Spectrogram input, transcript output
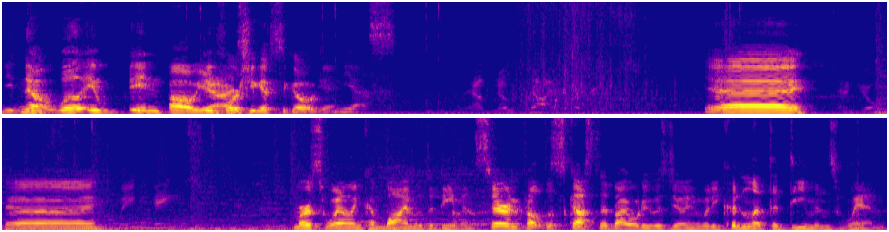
No, well, it, in Oh, yeah, before she gets to go again. Yes. We have no time. Yay! Send your Yay! make haste. Mirth's wailing combined with the demons. Saren felt disgusted by what he was doing, but he couldn't let the demons win.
